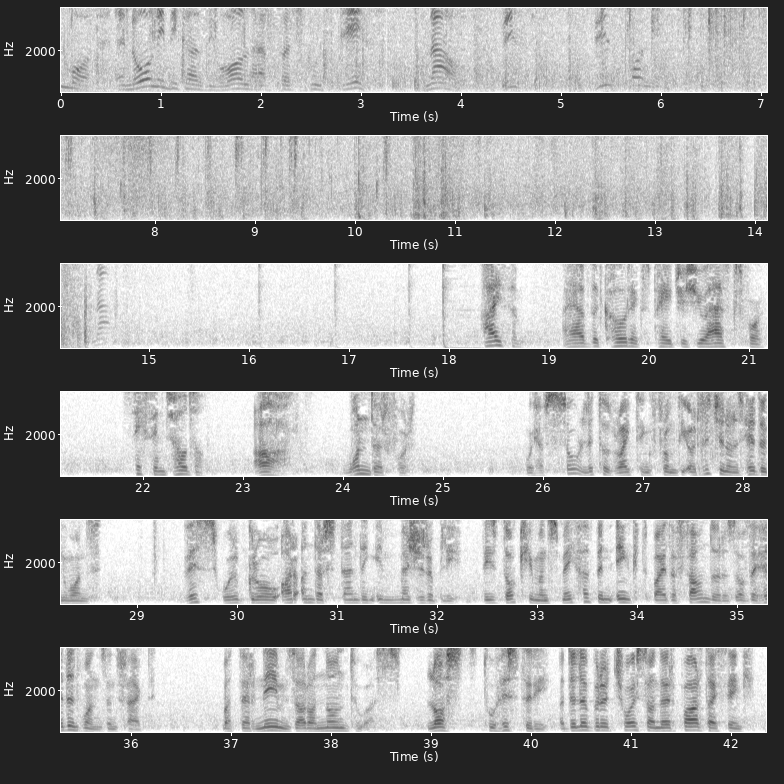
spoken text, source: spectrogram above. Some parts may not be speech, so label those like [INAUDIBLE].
One more. And only because you all have such good taste. Now, this this one. Now, Hytham, I have the codex pages you asked for. Six in total. Ah, wonderful. We have so little writing from the original Hidden Ones. This will grow our understanding immeasurably. These documents may have been inked by the founders of the Hidden Ones, in fact. But their names are unknown to us. Lost to history. A deliberate choice on their part, I think.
